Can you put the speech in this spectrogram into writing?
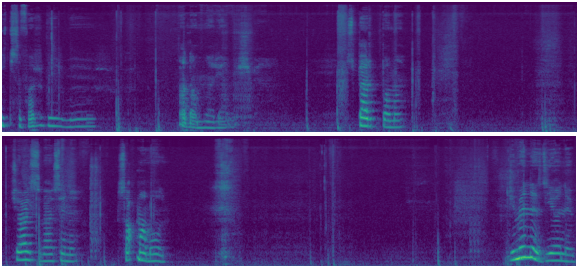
2-0, 1-1. Adamlar yanmış. Süper kupama. Charles ben seni. Sapmam oğlum. Jimenez yani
